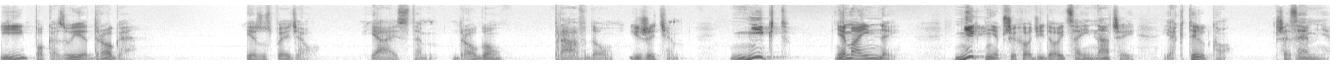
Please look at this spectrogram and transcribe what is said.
i pokazuje drogę. Jezus powiedział: Ja jestem drogą, prawdą i życiem. Nikt, nie ma innej, nikt nie przychodzi do Ojca inaczej, jak tylko przeze mnie,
